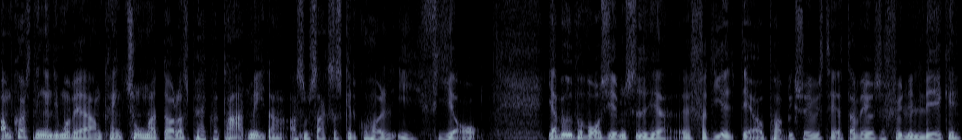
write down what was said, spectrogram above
Omkostningerne de må være omkring 200 dollars per kvadratmeter, og som sagt, så skal det kunne holde i fire år. Jeg vil ud på vores hjemmeside her, øh, fordi det er jo public service her, der vil jeg jo selvfølgelig lægge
